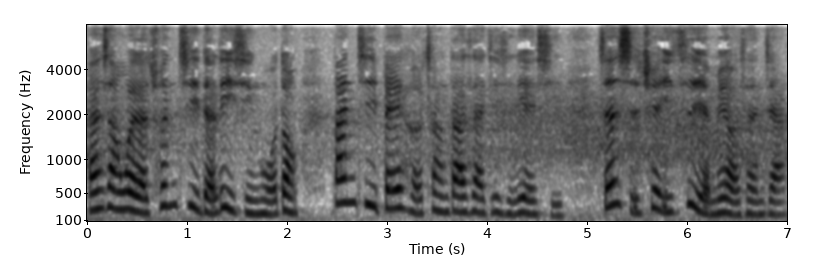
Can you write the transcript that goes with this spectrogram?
班上为了春季的例行活动班级杯合唱大赛进行练习，真实却一次也没有参加，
